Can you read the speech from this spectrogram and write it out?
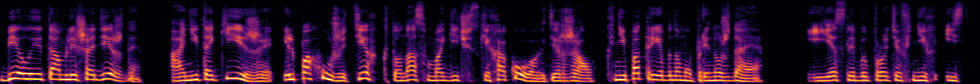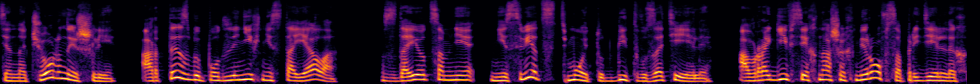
Белые там лишь одежды. Они такие же или похуже тех, кто нас в магических оковах держал, к непотребному принуждая. И если бы против них истинно черные шли, Артес бы подле них не стояла. Сдается мне, не свет с тьмой тут битву затеяли, а враги всех наших миров сопредельных,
